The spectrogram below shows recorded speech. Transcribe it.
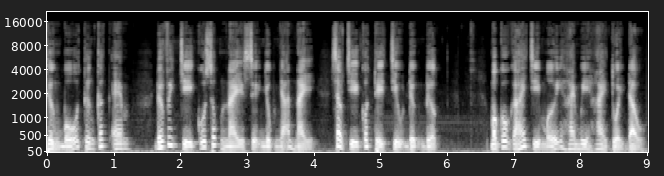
thương bố, thương các em. Đối với chị cú sốc này, sự nhục nhã này, sao chị có thể chịu đựng được? Một cô gái chỉ mới 22 tuổi đầu.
